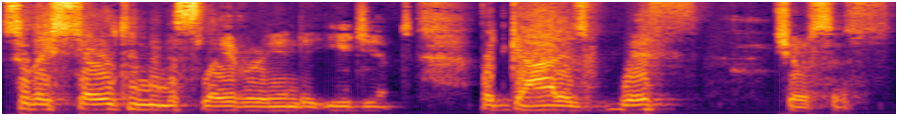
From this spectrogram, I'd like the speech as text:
So they sold him into slavery into Egypt. But God is with Joseph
